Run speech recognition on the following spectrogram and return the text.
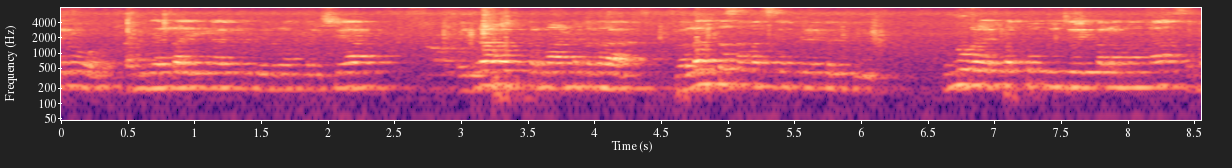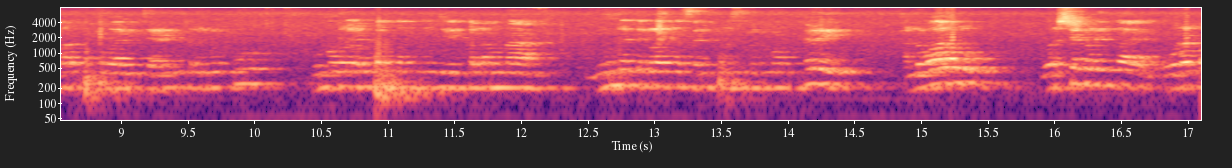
ಏನು ತಮಗೆಲ್ಲ ಈಗಾಗಲೇ ತಿಳಿದಿರುವಂಥ ವಿಷಯ, ಹೈದರಾಬಾದ್ ಕರ್ನಾಟಕದ ಜ್ವಲಂತ ಸಮಸ್ಯೆ ಅಂತ ಹೇಳಿ ಕರಿತೀವಿ ಮುನ್ನೂರ ಎಪ್ಪತ್ತೊಂದು ಜೈ ಕಲಮನ್ನ ಸಮರ್ಪಕವಾಗಿ ಜಾರಿಗೆ ತರಬೇಕು, ಮುನ್ನೂರ ಎಪ್ಪತ್ತೊಂದು ಜೆ ಕಲಂನ ನ್ಯೂನತೆಗಳನ್ನು ಸರಿಪಡಿಸಬೇಕು ಅಂತ ಹೇಳಿ ಹಲವಾರು ವರ್ಷಗಳಿಂದ ಹೋರಾಟ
